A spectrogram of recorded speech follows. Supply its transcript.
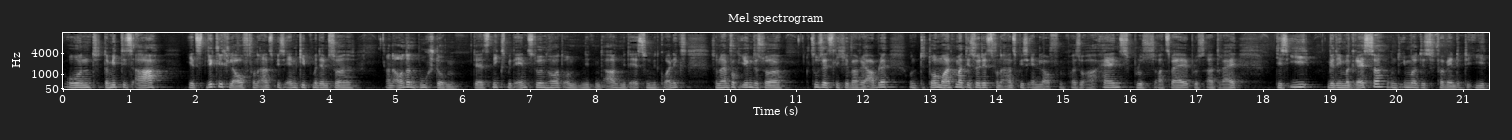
Und damit das A jetzt wirklich läuft von 1 bis n, gibt man dem so einen, einen anderen Buchstaben, der jetzt nichts mit n zu tun hat und nicht mit a und mit s und mit gar nichts, sondern einfach irgendeine so eine zusätzliche Variable. Und da meint man, die soll jetzt von 1 bis n laufen. Also a1 plus a2 plus a3 das i wird immer größer und immer das verwendete i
